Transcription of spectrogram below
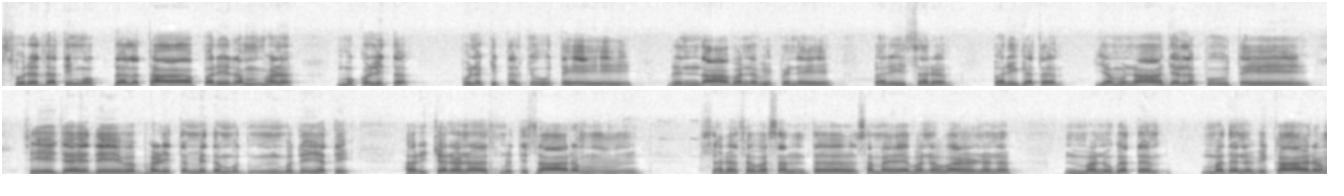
सुरदति मुक्तलथा परिरंभण, मुकुलित पुलकित चूते, वृंदावन विपिने, परिसर परिगत यमुना जल पूते। श्री जय देव भड़ित मिद मुदयति, हरिचरण स्मृति सारम सरस वसंत समय वन वर्णन, मनुगत मदन विकारम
